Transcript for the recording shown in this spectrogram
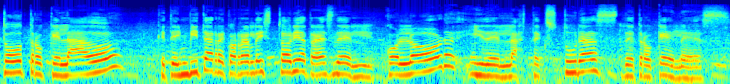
todo troquelado que te invita a recorrer la historia a través del color y de las texturas de troqueles.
